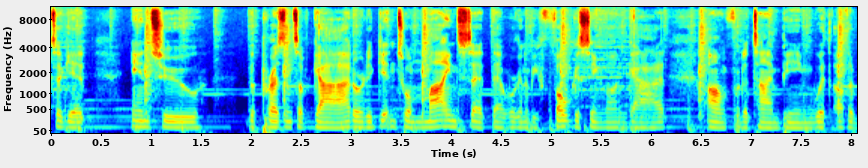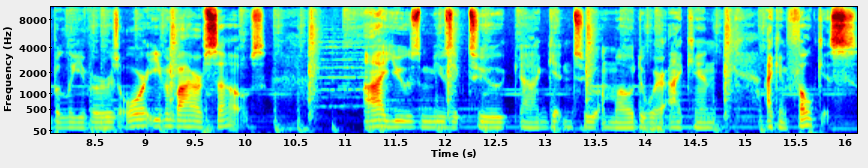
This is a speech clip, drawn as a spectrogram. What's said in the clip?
to get into the presence of God or to get into a mindset that we're going to be focusing on God um, for the time being with other believers or even by ourselves. I use music to uh, get into a mode where I can I can focus.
